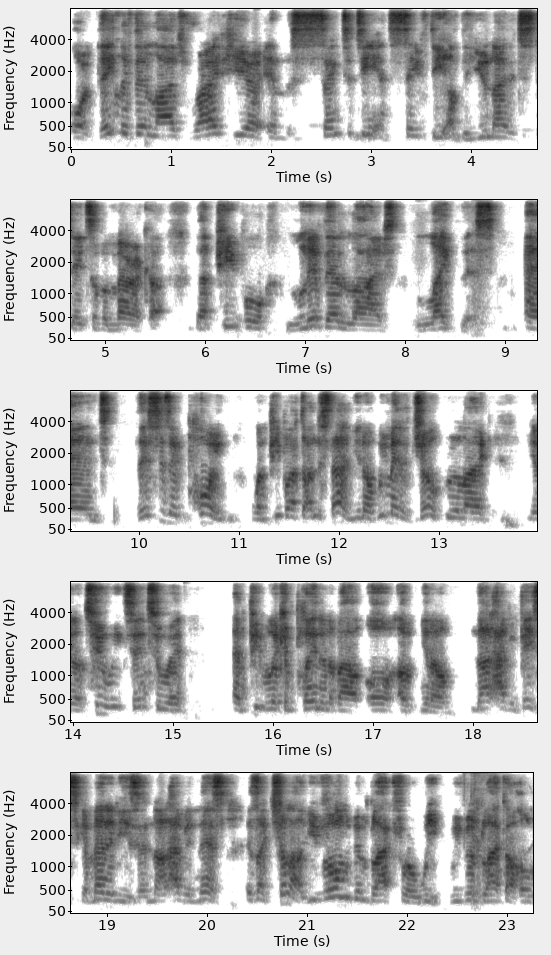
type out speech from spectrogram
or they live their lives right here in the sanctity and safety of the United States of America. That people live their lives like this. And this is a point when people have to understand. You know, we made a joke. We were like, you know, two weeks into it, and people are complaining about, oh, uh, you know, not having basic amenities and not having this. It's like, chill out. You've only been black for a week. We've been black our whole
